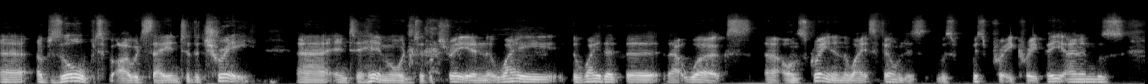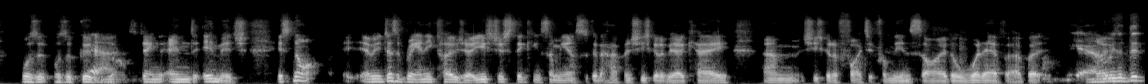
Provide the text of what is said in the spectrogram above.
uh, absorbed, I would say, into the tree, uh, into him or into the tree. And the way the way that the that works uh, on screen and the way it's filmed is was was pretty creepy and it was was a, was a good Yeah. lasting end image. It's not. I mean, it doesn't bring any closure. You're just thinking something else is going to happen. She's going to be okay. Um, she's going to fight it from the inside or whatever. But Yeah, No. I mean,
